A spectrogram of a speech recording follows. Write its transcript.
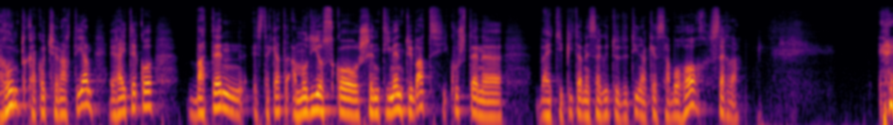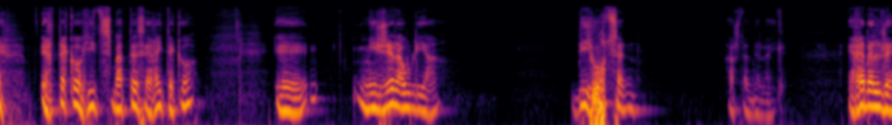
arrunt kakotxen artian, erraiteko baten, ez dakat, amodiozko sentimentu bat, ikusten, uh, ba, etipitan ezagutu dutinak ez hor, zer da? Erteko hitz batez erraiteko, e, misera ulia, bihurtzen, hasten delaik. Errebelde,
